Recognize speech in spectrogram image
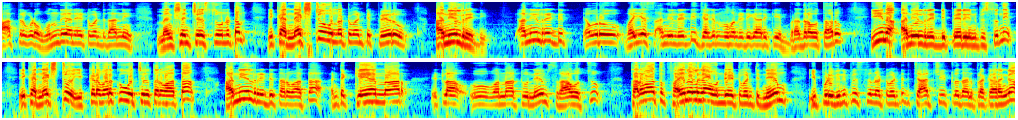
పాత్ర కూడా ఉంది అనేటువంటి దాన్ని మెన్షన్ చేస్తూ ఉండటం. ఇక నెక్స్ట్ ఉన్నటువంటి పేరు అనిల్ రెడ్డి. అనిల్ రెడ్డి ఎవరు? వైఎస్ అనిల్ రెడ్డి జగన్మోహన్ రెడ్డి గారికి బ్రదర్ అవుతారు. ఈయన అనిల్ రెడ్డి పేరు వినిపిస్తుంది. ఇక నెక్స్ట్ ఇక్కడ వరకు వచ్చిన తర్వాత అనిల్ రెడ్డి తర్వాత అంటే కేఎన్ఆర్ ఇట్లా వన్ ఆర్ టూ నేమ్స్ రావచ్చు. తర్వాత ఫైనల్గా ఉండేటువంటి నేమ్ ఇప్పుడు వినిపిస్తున్నటువంటిది ఛార్జ్షీట్లో దాని ప్రకారంగా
